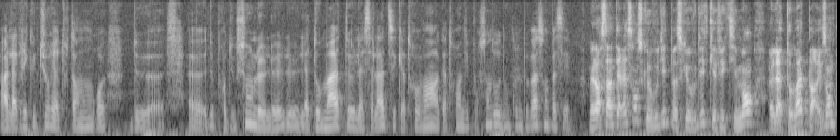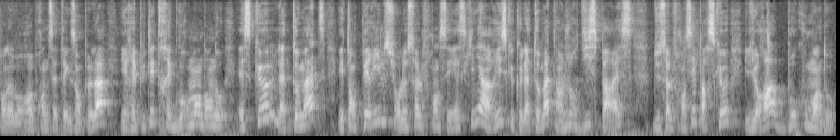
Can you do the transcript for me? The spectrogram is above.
à, l'agriculture et à tout un nombre de de productions. la tomate, la salade, c'est 80 à 90 d'eau, donc on ne peut pas s'en passer. Mais alors, c'est intéressant ce que vous dites parce que vous dites qu'effectivement, la tomate, par exemple, pour reprendre cet exemple-là, est réputée très gourmande en eau. Est-ce que la tomate est en péril sur le sol français. Est-ce qu'il y a un risque que la tomate un jour disparaisse du sol français parce qu'il y aura beaucoup moins d'eau?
